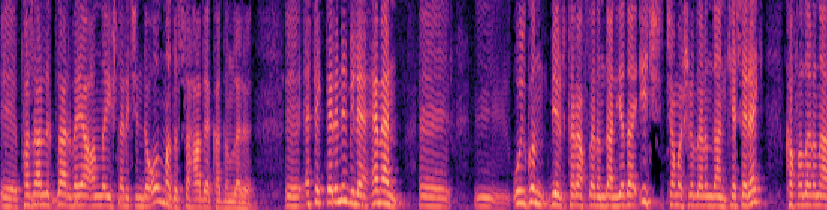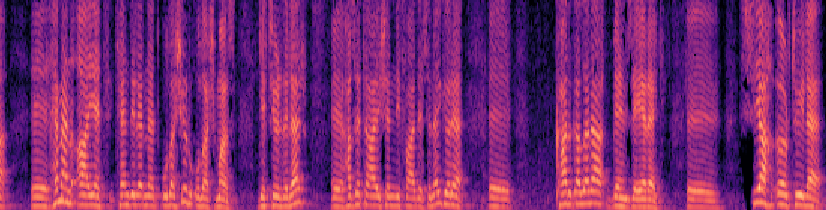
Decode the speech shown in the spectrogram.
e, pazarlıklar veya anlayışlar içinde olmadı sahabe kadınları. E, eteklerini bile hemen e, e, uygun bir taraflarından ya da iç çamaşırlarından keserek kafalarına e, hemen ayet kendilerine ulaşır ulaşmaz geçirdiler. E, Hazreti Ayşe'nin ifadesine göre e, kargalara benzeyerek e, siyah örtüyle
